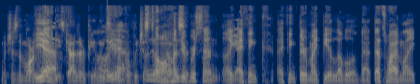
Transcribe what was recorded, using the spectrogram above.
which is the market Yeah. that these guys are appealing Oh, to, yeah. but we just no, don't notice hundred right? percent. Like I think I think there might be a level of that. That's why I'm like,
